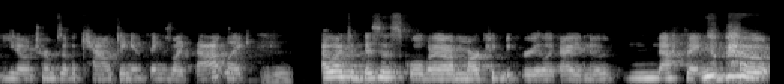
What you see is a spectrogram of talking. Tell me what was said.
you know, in terms of accounting and things like that. Like Mhm. I went to business school, but I got a marketing degree. Like I know nothing about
